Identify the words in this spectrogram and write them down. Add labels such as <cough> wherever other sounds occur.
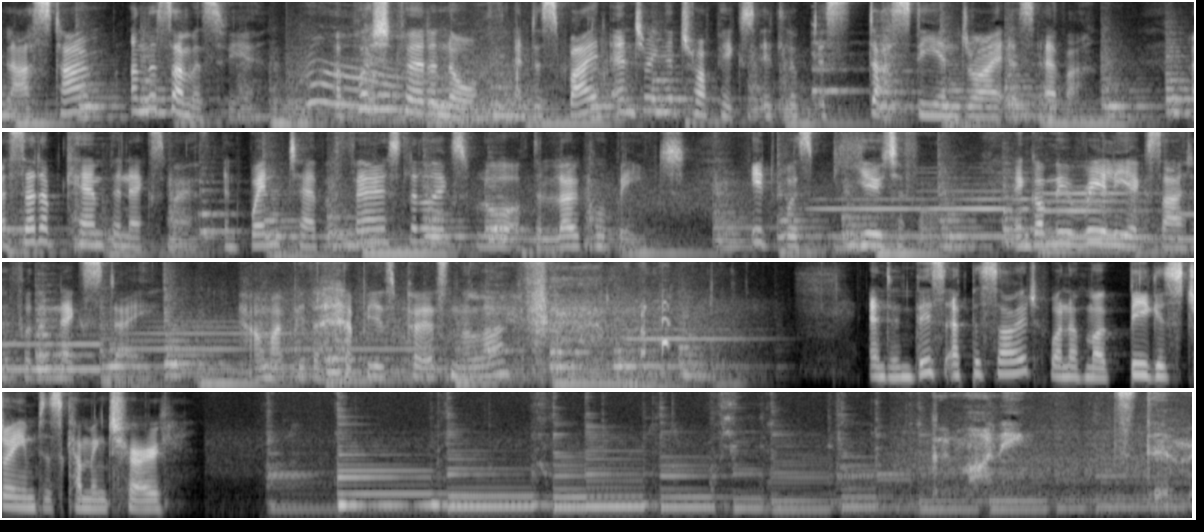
Last time on the Summersphere. I pushed further north, and despite entering the tropics, it looked as dusty and dry as ever. I set up camp in Exmouth and went to have a first little explore of the local beach. It was beautiful and got me really excited for the next day. How might be the happiest person alive? <laughs> And in this episode, one of my biggest dreams is coming true.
